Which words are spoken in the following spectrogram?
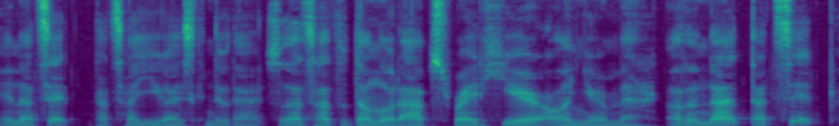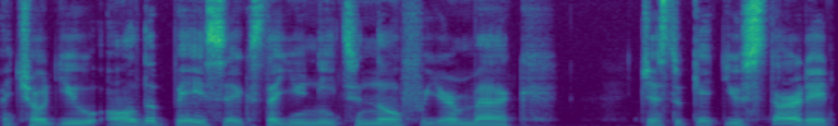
and that's it. That's how you guys can do that. So that's how to download apps right here on your Mac. Other than that, that's it. I showed you all the basics that you need to know for your Mac just to get you started.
